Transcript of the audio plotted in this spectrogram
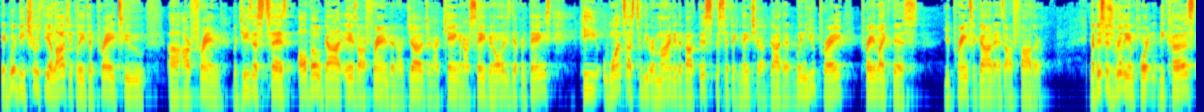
It would be true theologically to pray to uh, our friend. But Jesus says, although God is our friend and our judge and our king and our savior and all these different things, he wants us to be reminded about this specific nature of God that when you pray, pray like this you're praying to God as our Father. Now, this is really important because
